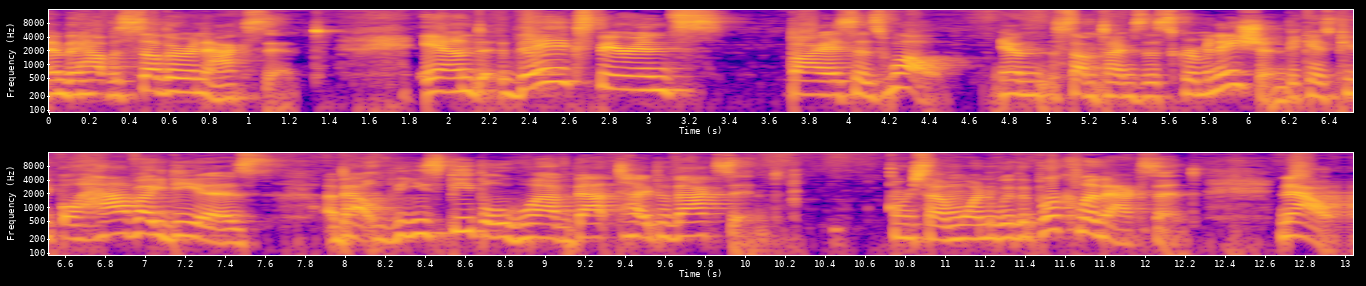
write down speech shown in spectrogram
and they have a Southern accent and they experience bias as well and sometimes discrimination because people have ideas about these people who have that type of accent or someone with a Brooklyn accent. Now,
